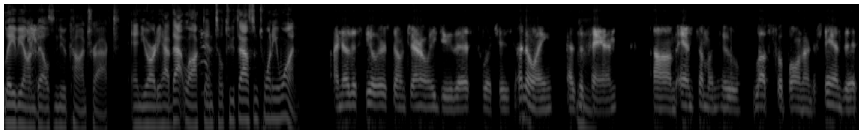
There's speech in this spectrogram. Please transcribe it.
Le'Veon Bell's new contract, and you already have that locked in until 2021. I know the Steelers don't generally do this, which is annoying as a Mm. fan um, and someone who loves football and understands it.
